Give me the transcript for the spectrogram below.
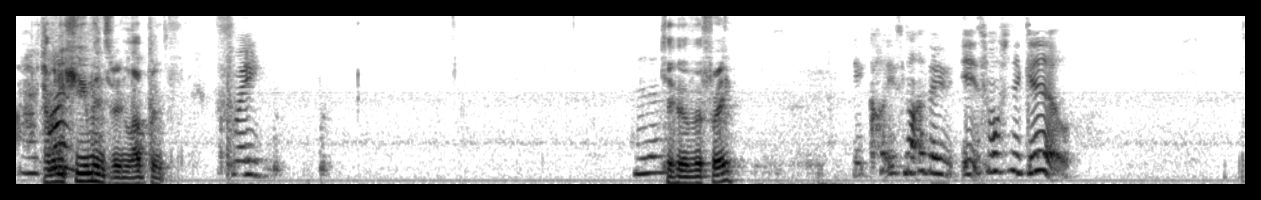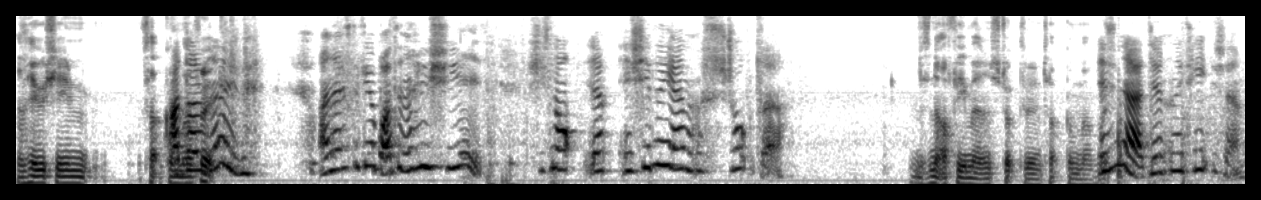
I'm How many humans are in Labyrinth? Three. No. To whoever three? It, it's not a baby. It's to be a girl. And who is she in Top I Gun don't Maverick? know. I know it's the girl, but I don't know who she is. She's not. Um, is she the um, instructor? There's not a female instructor in Top Gun Maverick. Isn't there? Didn't they teach them?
